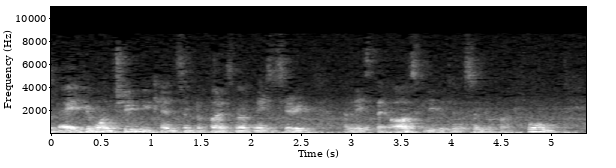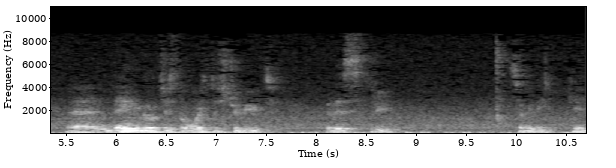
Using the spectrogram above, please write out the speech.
Okay, if you want to, you can simplify, it's not necessary unless they ask, leave it in a simplified form, and then we'll just always distribute this 3. So we get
